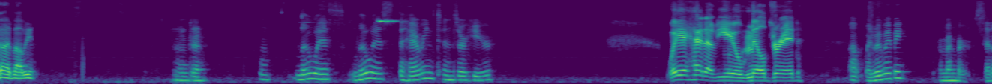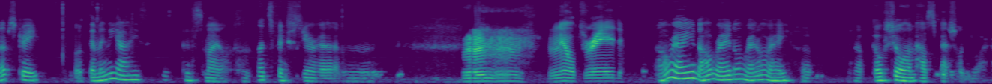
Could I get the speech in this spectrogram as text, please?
Go ahead, Bobby. Okay. Lewis, Lewis, the Harringtons are here. Way ahead of you, Mildred. Oh, wait, wait, wait, wait. Remember, sit up straight, look them in the eyes, and smile. Let's fix your. Uh, mm. Mm, Mildred. All right, all right, all right, all right. Uh, oh, no, go show them how special you are.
